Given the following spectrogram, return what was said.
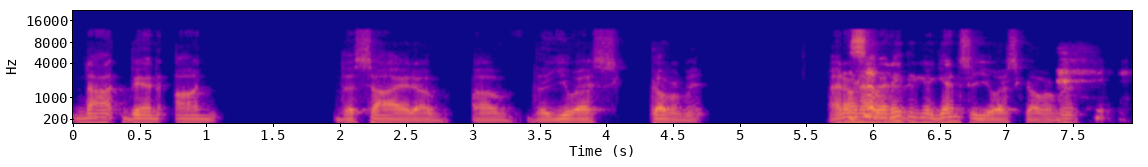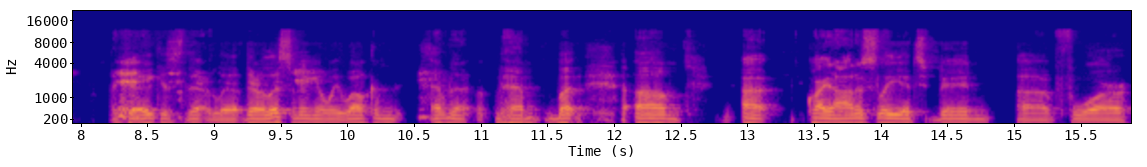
not been on the side of, of the U.S. government. I don't so, have anything against the U.S. government, okay, because they're they're listening and we welcome them. But um, uh, quite honestly, it's been uh, for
